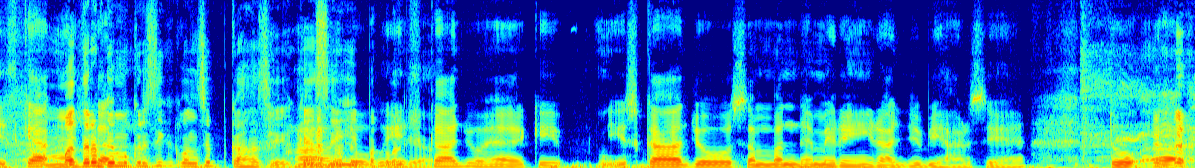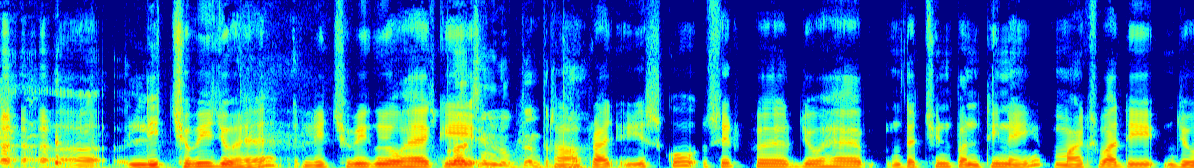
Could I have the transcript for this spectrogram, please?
इसका मदर ऑफ़ डेमोक्रेसी का कॉन्सेप्ट कहाँ से? हाँ, कैसे ये तो पकड़ा गया। इसका जो है कि इसका जो संबंध है मेरे ही राज्य बिहार से है। तो लिच्छवी जो है लिच्छवी जो है कि लोकतंत्र हाँ इसको सिर्फ़ जो है दक्षिण पंथी नहीं मार्क्सवादी जो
